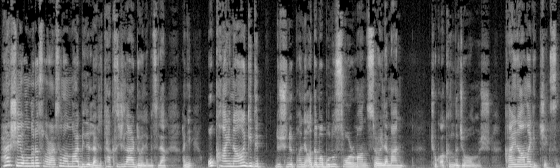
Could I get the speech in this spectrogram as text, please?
Her şeyi onlara sorarsan onlar bilirler. İşte taksiciler de öyle mesela. Hani o kaynağa gidip düşünüp hani adama bunu sorman, söylemen çok akıllıca olmuş. Kaynağına gideceksin.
